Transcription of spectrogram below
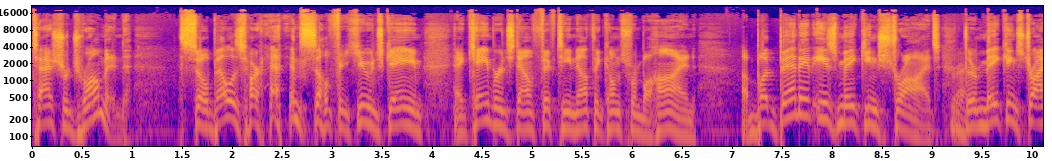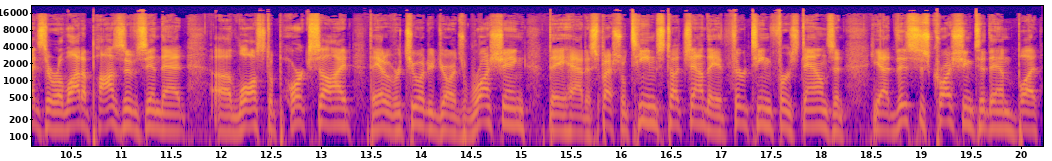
Tasher Drummond. So Belazar had himself a huge game, and Cambridge down 15 nothing comes from behind. Uh, but Bennett is making strides. Right. They're making strides. There are a lot of positives in that uh, loss to Parkside. They had over 200 yards rushing. They had a special teams touchdown. They had 13 first downs. And yeah, this is crushing to them, but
